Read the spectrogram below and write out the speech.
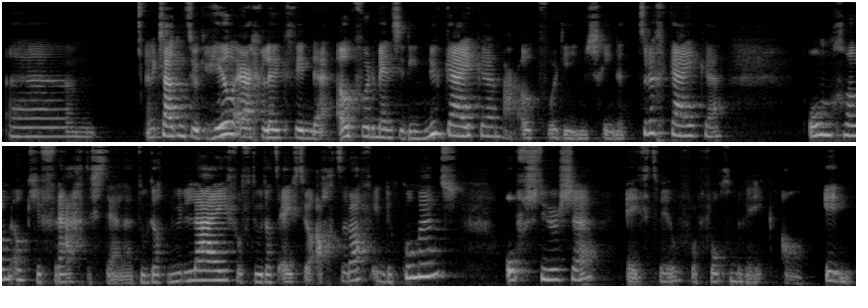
Ehm, en ik zou het natuurlijk heel erg leuk vinden, ook voor de mensen die nu kijken, maar ook voor die misschien het terugkijken. Om gewoon ook je vraag te stellen. Doe dat nu live of doe dat eventueel achteraf in de comments. Of stuur ze eventueel voor volgende week al in.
